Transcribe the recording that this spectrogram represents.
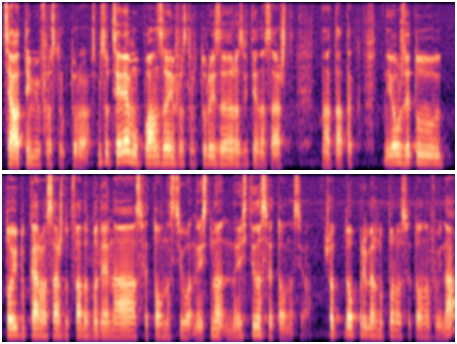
цялата им инфраструктура. В смисъл, целият му план за инфраструктура и за развитие на САЩ нататък. И общо дето той докарва САЩ до това да бъде една световна сила. Наистина, наистина световна сила. Защото до примерно Първа световна война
